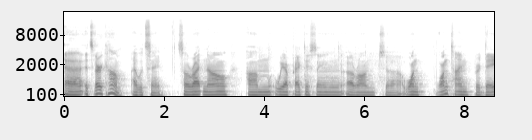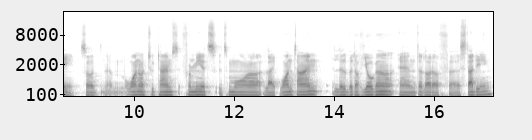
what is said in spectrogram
uh, it's very calm. I would say. So right now um, we are practicing around uh, one one time per day. So um, one or two times. For me, it's it's more like one time, a little bit of yoga and a lot of uh, studying.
